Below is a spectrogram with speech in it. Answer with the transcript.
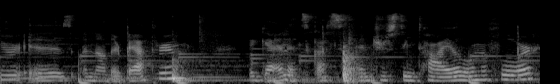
Here is another bathroom. Again, it's got some interesting tile on the floor.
